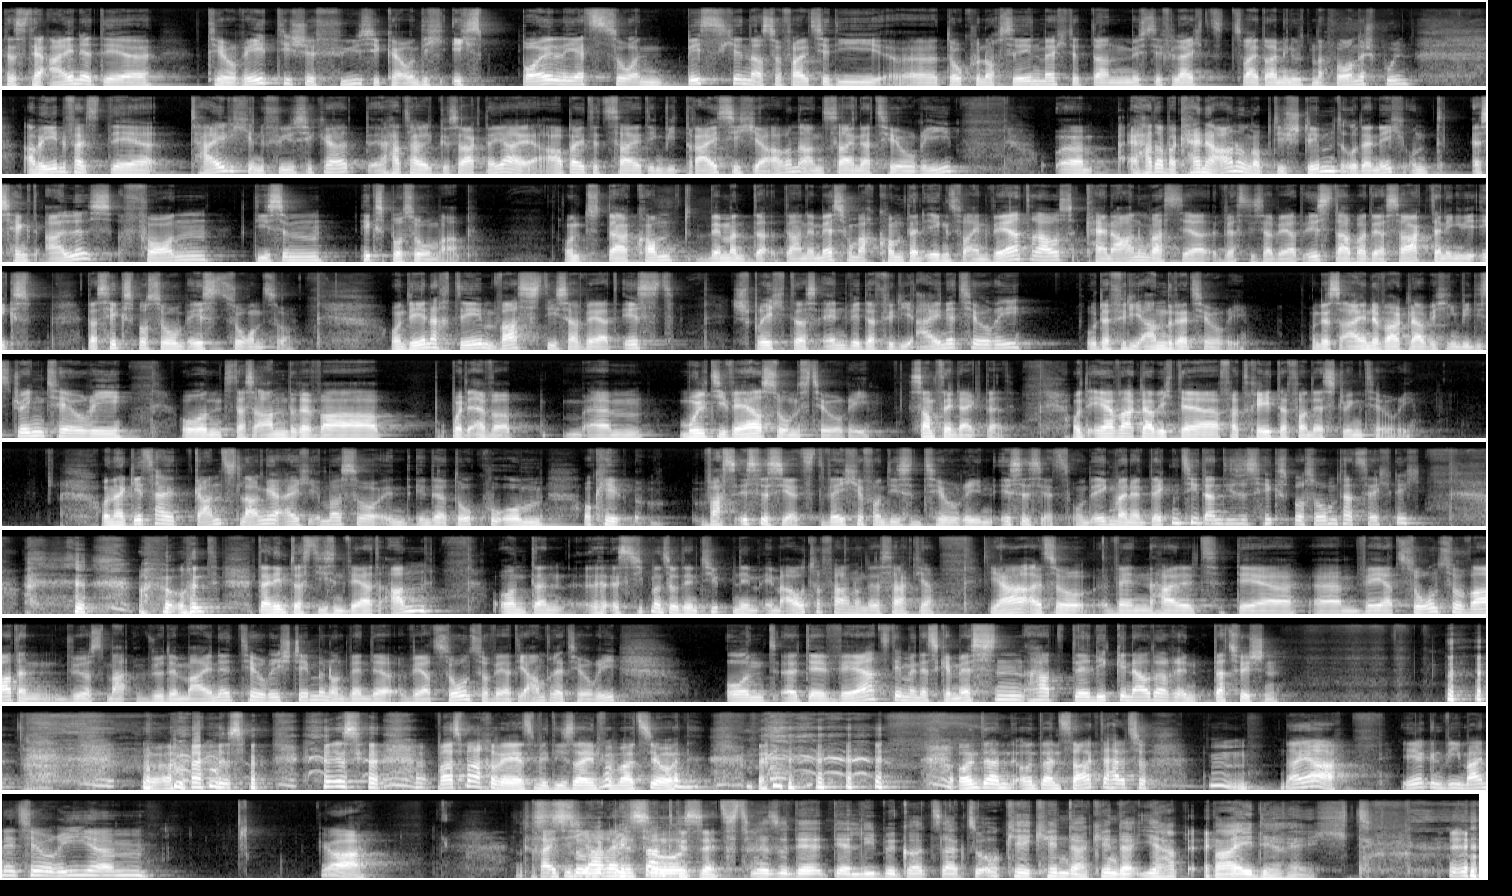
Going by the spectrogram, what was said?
dass der eine der theoretische Physiker, und ich, ich spoile jetzt so ein bisschen, also falls ihr die äh, Doku noch sehen möchtet, dann müsst ihr vielleicht zwei, drei Minuten nach vorne spulen. Aber jedenfalls der Teilchenphysiker, der hat halt gesagt, naja, er arbeitet seit irgendwie 30 Jahren an seiner Theorie. Ähm, er hat aber keine Ahnung, ob die stimmt oder nicht. Und es hängt alles von diesem Higgs-Bosom ab. Und da kommt, wenn man da, da, eine Messung macht, kommt dann irgend so ein Wert raus. Keine Ahnung, was, der, was dieser Wert ist, aber der sagt dann irgendwie X das Higgs-Bosom ist so und so. Und je nachdem, was dieser Wert ist, spricht das entweder für die eine Theorie oder für die andere Theorie. Und das eine war, glaube ich, irgendwie die String-Theorie und das andere war, whatever, ähm, Multiversumstheorie. Something like that. Und er war, glaube ich, der Vertreter von der String-Theorie. Und da geht es halt ganz lange eigentlich immer so in, in der Doku um, okay, was ist es jetzt? Welche von diesen Theorien ist es jetzt? Und irgendwann entdecken sie dann dieses Higgs-Bosom tatsächlich. und dann nimmt das diesen Wert an und dann äh, sieht man so den Typen im, im Auto fahren und er sagt ja, ja, also wenn halt der ähm, Wert so und so war, dann würde meine Theorie stimmen und wenn der Wert so und so wäre, die andere Theorie. Und äh, der Wert, den man jetzt gemessen hat, der liegt genau darin, dazwischen. was machen wir jetzt mit dieser Information? und, dann, und dann sagt er halt so, hm, naja, irgendwie meine Theorie, ähm, ja, 30 so Jahre in den Sand so, gesetzt. Also der, der liebe Gott sagt so, okay, Kinder, Kinder, ihr habt beide recht. ja.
